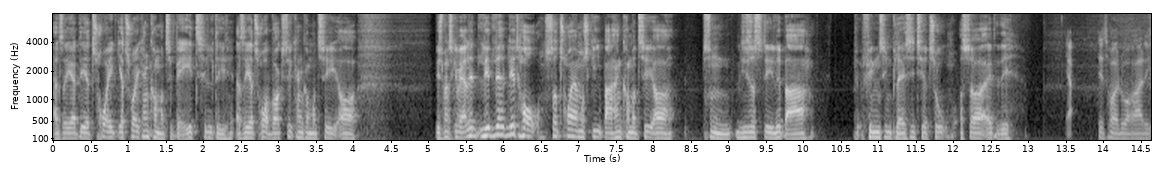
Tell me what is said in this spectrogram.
Altså, jeg, det, jeg, tror ikke, jeg tror ikke, han kommer tilbage til det. Altså, jeg tror, at Voxic, han kommer til at... Hvis man skal være lidt, lidt, lidt, lidt hård, så tror jeg måske bare, han kommer til at sådan lige så stille bare finde sin plads i tier 2, og så er det det. Ja, det tror jeg, du har ret i.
